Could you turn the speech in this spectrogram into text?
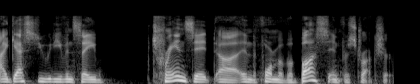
I guess you would even say transit uh, in the form of a bus infrastructure.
